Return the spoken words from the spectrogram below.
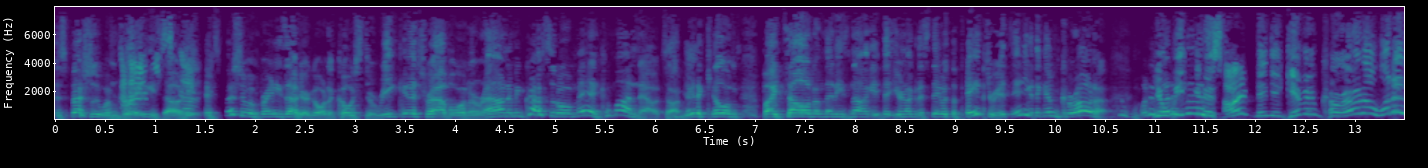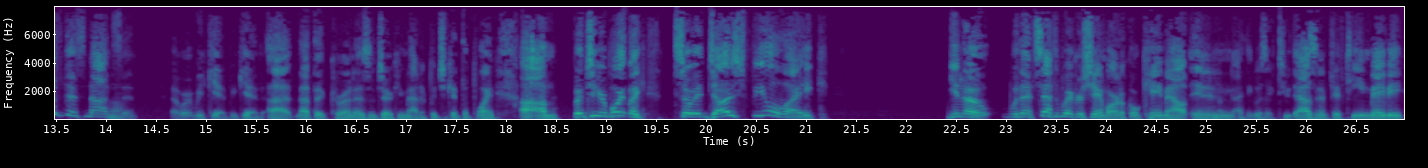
especially when Brady's out here, especially when Brady's out here going to Costa Rica, traveling around. I mean, Kraft's an old man. Come on now, Tom. You're gonna kill him by telling him that he's not, that you're not gonna stay with the Patriots, and you're gonna give him Corona. What, you what weaken his heart, then you give him Corona. What is this nonsense? we kid, we kid. Uh, not that Corona is a joking matter, but you get the point. Um, but to your point, like, so it does feel like, you know, when that Seth Wickersham article came out in, I think it was like 2015, maybe,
